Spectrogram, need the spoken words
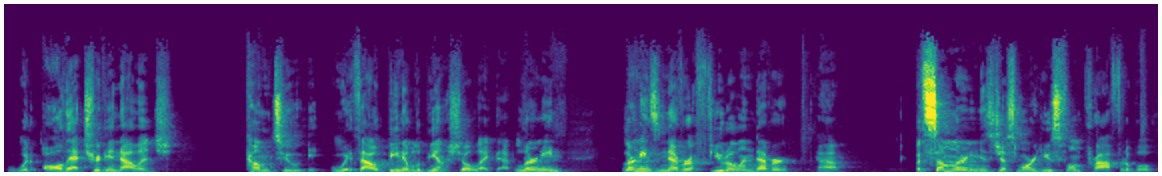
would all that trivia knowledge come to without being able to be on a show like that? Learning, learning is never a futile endeavor, uh, but some learning is just more useful and profitable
